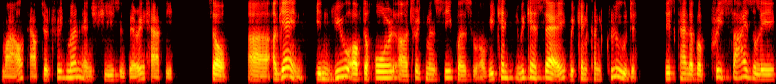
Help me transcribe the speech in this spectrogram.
smile after treatment and she's very happy. So uh, again, in view of the whole uh, treatment sequence, uh, we can we can say we can conclude this kind of a precisely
